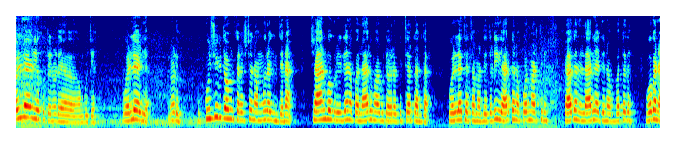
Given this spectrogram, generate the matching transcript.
ಒಳ್ಳೆ ಐಡಿಯಾ ಕೊಟ್ಟೆ ನೋಡಿ ಅಂಬುಜೆ. ಒಳ್ಳೆ ಐಡಿಯಾ ನೋಡು ಖುಷಿಗೆ ತಗೊಬಿಡ್ತಾರೆ ಅಷ್ಟೇ ನಮ್ಮೂರಾಗಿನ ಜನ. ಚಾನ್ ಬೋಗ್ರು ಇದೇನಪ್ಪ ಲಾರಿ ಮಾಡಿಬಿಟ್ಟವ್ರೆ ಪಿಕ್ಚರ್ಕ ಅಂತ. ಒಳ್ಳೆ ಕೆಲಸ ಮಾಡ್ತೀವಿ ತಡಿ ಯಾರ್ಕನ ಫೋನ್ ಮಾಡ್ತೀನಿ. ಯಾವ್ದಾನ ಲಾರಿ ಅದೇನೋ ಬರ್ತದೆ ಹೋಗೋಣ.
